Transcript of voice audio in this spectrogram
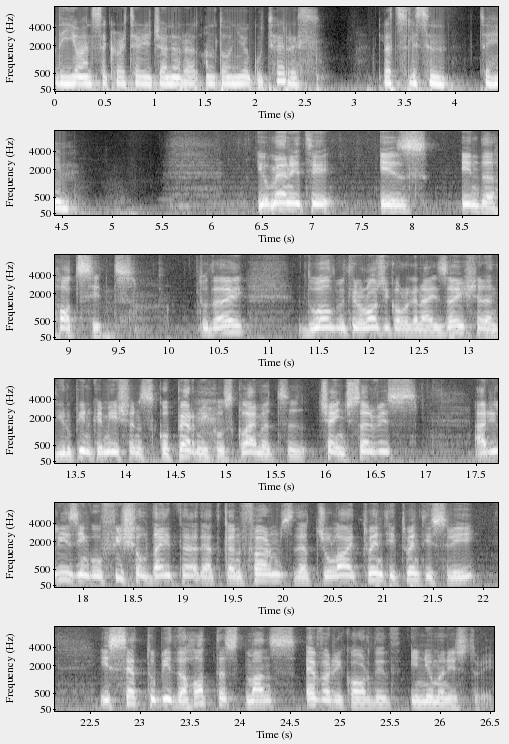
the UN Secretary General Antonio Guterres? Let's listen to him. Humanity is in the hot seat. Today, the World Meteorological Organization and the European Commission's Copernicus Climate uh, Change Service are releasing official data that confirms that July 2023 is set to be the hottest month ever recorded in human history.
